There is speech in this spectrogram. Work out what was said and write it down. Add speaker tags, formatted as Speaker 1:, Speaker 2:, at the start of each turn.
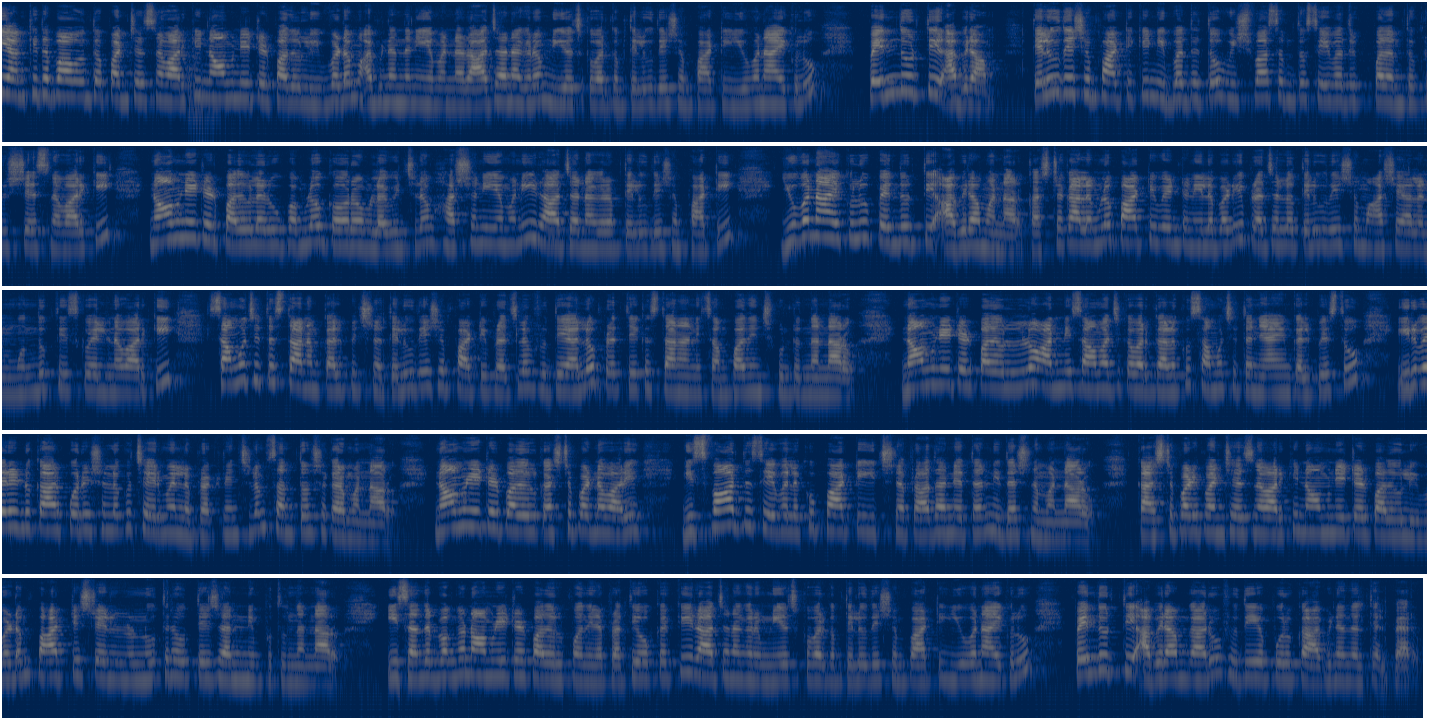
Speaker 1: అంకిత భావంతో పనిచేసిన వారికి నామినేటెడ్ పదవులు ఇవ్వడం అభినందనీయమన్న రాజానగరం నియోజకవర్గం తెలుగుదేశం పార్టీ యువ నాయకులు పెందుర్తి అభిరామ్. తెలుగుదేశం పార్టీకి నిబద్ధతో విశ్వాసంతో సేవ దృక్పథంతో కృషి చేసిన వారికి నామినేటెడ్ పదవుల రూపంలో గౌరవం లభించడం హర్షణీయమని రాజానగరం తెలుగుదేశం పార్టీ యువ నాయకులు పెందుర్తి అభిరామ్ అన్నారు. కష్టకాలంలో పార్టీ వెంట నిలబడి ప్రజల్లో తెలుగుదేశం ఆశయాలను ముందుకు తీసుకువెళ్ళిన వారికి సముచిత స్థానం కల్పించిన తెలుగుదేశం పార్టీ ప్రజల హృదయాల్లో ప్రత్యేక స్థానాన్ని సంపాదించుకుంటుందన్నారు. నామినేటెడ్ పదవులలో అన్ని సామాజిక వర్గాలకు సముచిత న్యాయం కల్పిస్తూ ఇరవై రెండు కార్పొరేషన్లకు చైర్మన్లను ప్రకటించడం సంతోషకరమన్నారు. నామినేటెడ్ పదవులు కష్టపడిన వారి నిస్వార్థ సేవలకు పార్టీ ఇచ్చిన ప్రాధాన్యత నిదర్శనమన్నారు. కష్టపడి పనిచేసిన వారికి నామినేటెడ్ పదవులు ఇవ్వడం పార్టీ శ్రేణుల్లో నూతన ఉత్తేజాన్ని నింపుతుందన్నారు. ఈ సందర్భంగా నామినేటెడ్ పదవులు పొందిన ప్రతి ఒక్కరికి రాజనగరం నియోజకవర్గం తెలుగుదేశం పార్టీ యువ నాయకులు పెందుర్తి అభిరామ్ గారు హృదయపూర్వక అభినందనలు తెలిపారు.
